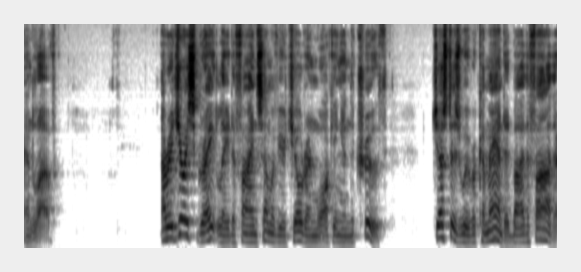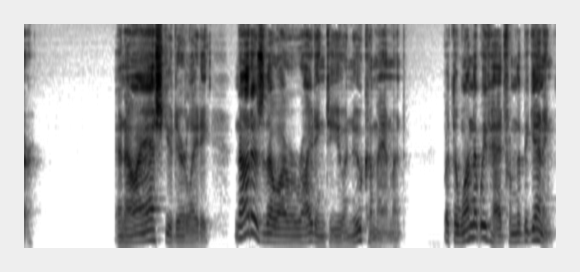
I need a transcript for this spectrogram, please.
and love. I rejoice greatly to find some of your children walking in the truth, just as we were commanded by the Father. And now I ask you, dear lady, not as though I were writing to you a new commandment, but the one that we've had from the beginning,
